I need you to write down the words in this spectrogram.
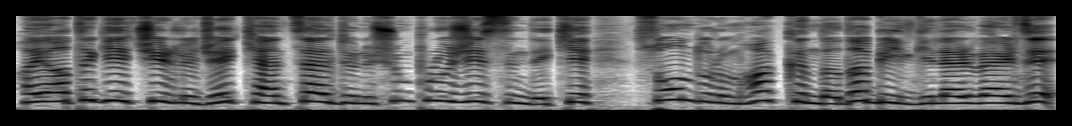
hayata geçirilecek kentsel dönüşüm projesindeki son durum hakkında da bilgiler verdi.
